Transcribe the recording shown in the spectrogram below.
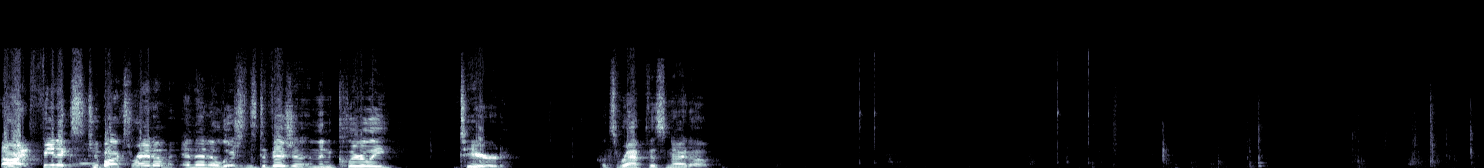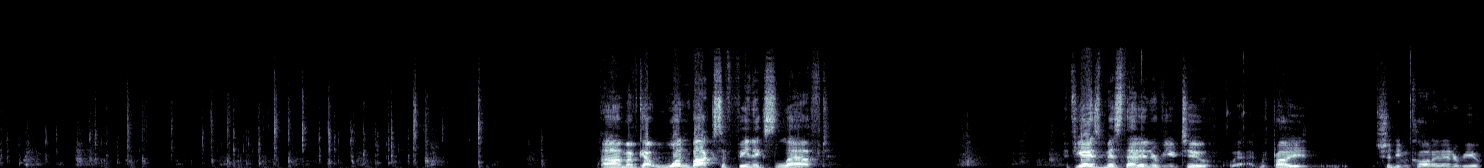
All right, Phoenix two box random, and then Illusions Division, and then clearly tiered. Let's wrap this night up. Um, I've got one box of Phoenix left. If you guys missed that interview too, we probably shouldn't even call it an interview.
